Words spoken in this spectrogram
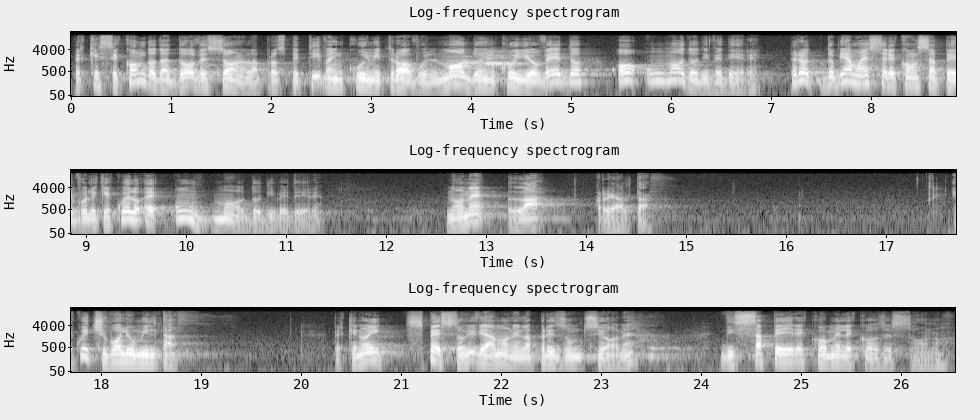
Perché secondo da dove sono, la prospettiva in cui mi trovo, il modo in cui io vedo, ho un modo di vedere. Però dobbiamo essere consapevoli che quello è un modo di vedere, non è la realtà. E qui ci vuole umiltà, perché noi spesso viviamo nella presunzione di sapere come le cose sono.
